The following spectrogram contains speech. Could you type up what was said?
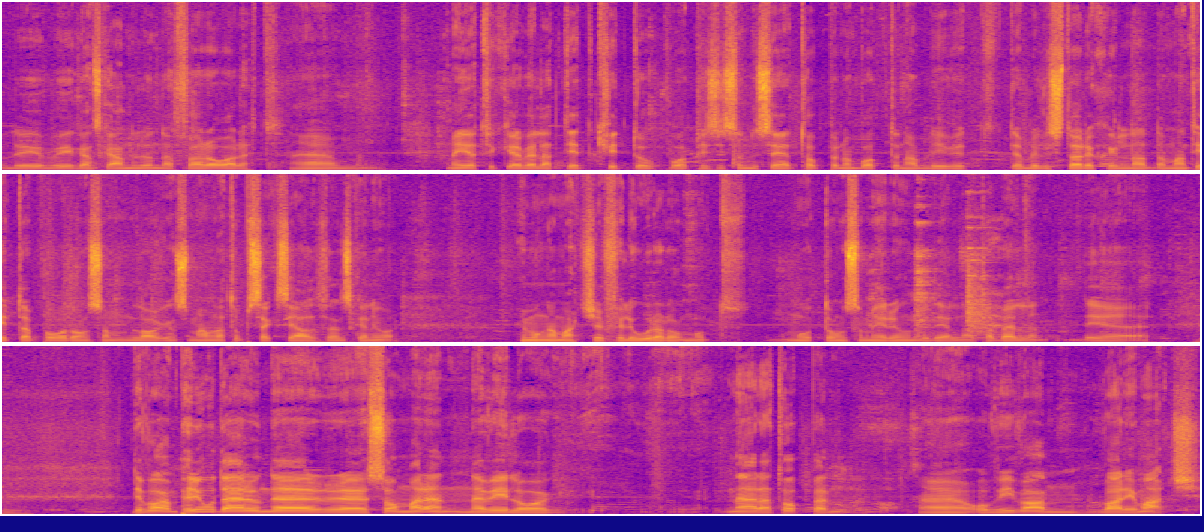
det var ju ganska annorlunda förra året. Ehm, men jag tycker väl att det är ett kvitto på, precis som du säger, toppen och botten har blivit, det har blivit större skillnad. Om man tittar på de som, lagen som hamnar topp 6 i Allsvenskan i år. Hur många matcher förlorar de mot, mot de som är i underdelen av tabellen? Det, är, det var en period där under eh, sommaren när vi låg nära toppen eh, och vi vann varje match.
